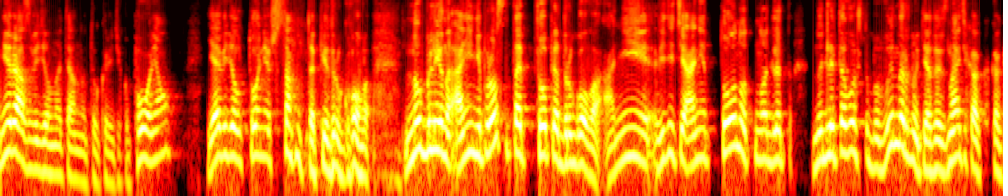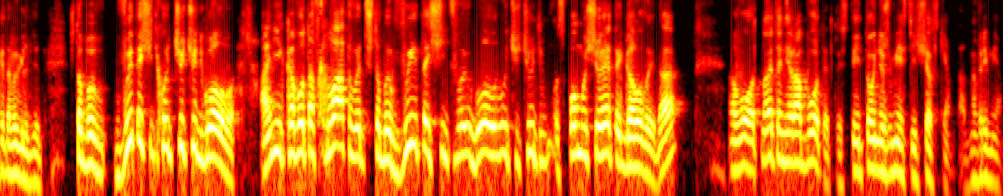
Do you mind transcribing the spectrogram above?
Не раз видел натянутую критику. Понял. Я видел, тонешь сам топи другого. Ну, блин, они не просто топят другого, они, видите, они тонут, но для, но для того, чтобы вынырнуть, это знаете, как, как это выглядит? Чтобы вытащить хоть чуть-чуть голову, они кого-то схватывают, чтобы вытащить свою голову чуть-чуть с помощью этой головы, да? Вот, но это не работает, то есть ты тонешь вместе еще с кем-то одновременно.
